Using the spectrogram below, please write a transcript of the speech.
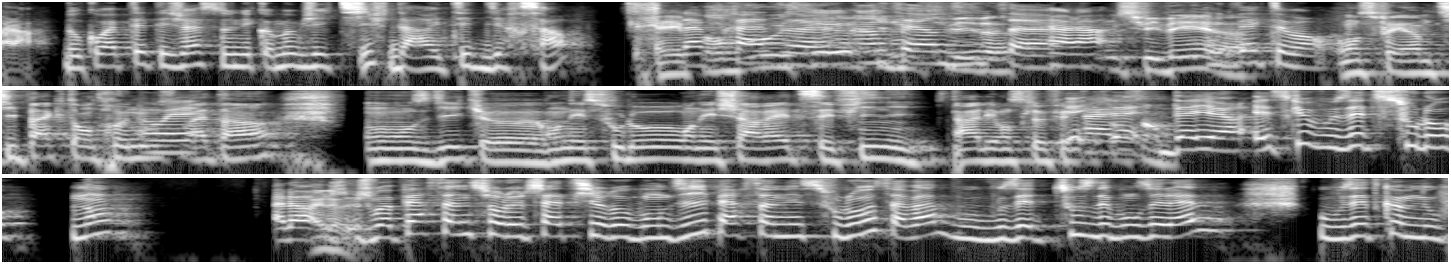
Voilà. Donc on va peut-être déjà se donner comme objectif d'arrêter de dire ça. Et La pour phrase vous aussi, euh, qui nous interdite. euh, Voilà. suivez, euh, Exactement. on se fait un petit pacte entre nous Ouais. ce matin. On se dit que on est sous l'eau, on est charrette, c'est fini. Allez, on se le fait Et tous d'a- ensemble. D'ailleurs, est-ce que vous êtes sous l'eau? Non? Alors, je vois personne sur le chat qui rebondit, personne n'est sous l'eau, ça va? Vous, vous êtes tous des bons élèves? Ou vous êtes comme nous?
